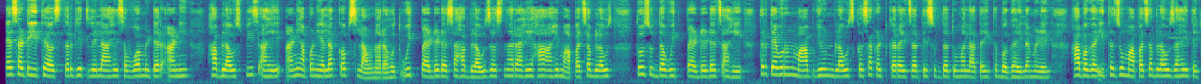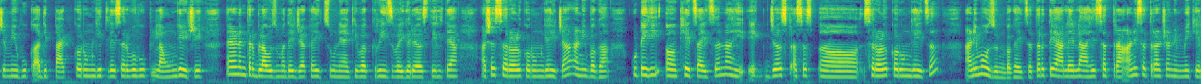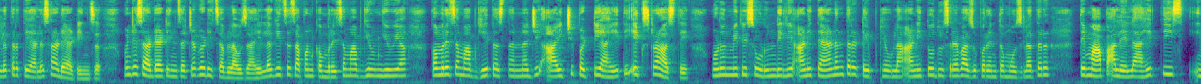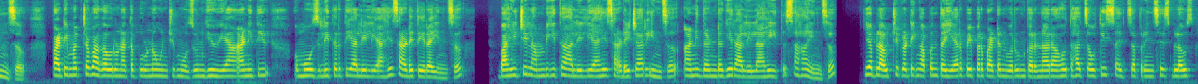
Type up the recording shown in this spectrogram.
त्यासाठी इथे अस्तर घेतलेला आहे सव्वा मीटर आणि हा ब्लाऊज पीस आहे आणि आपण याला कप्स लावणार आहोत. विथ पॅडेड असा हा ब्लाऊज असणार आहे. हा आहे मापाचा ब्लाऊज तो सुद्धा विथ पॅडेडच आहे. तर त्यावरून माप घेऊन ब्लाऊज कसा कट करायचा ते सुद्धा तुम्हाला आता इथं बघायला मिळेल. हा बघा इथं जो मापाचा ब्लाऊज आहे त्याचे मी हुक आधी पॅक करून घेतले. सर्व हुक लावून घ्यायचे. त्यानंतर ब्लाऊजमध्ये ज्या काही चुन्या किंवा क्रीज वगैरे असतील त्या अशा सरळ करून घ्यायच्या. आणि बघा कुठेही खेचायचं नाही. एक जस्ट असं सरळ करून घ्यायचं. आणि मोजून बघायचं. तर ते आलेलं आहे सतरा आणि सतराच्या निम्मी केलं तर ते आलं साडेआठ इंच. म्हणजे साडेआठ इंचाच्या घडीचा ब्लाऊज आहे. लगेचच आपण कमरेचं माप घेऊन घेऊया. कमरेचं माप घेत असताना जी आईची पट्टी आहे ती एक्स्ट्रा असते. म्हणून मी ती सोडून दिली आणि त्यानंतर टेप ठेवला आणि तो दुसऱ्या बाजूपर्यंत मोजला तर ते माप आलेलं आहे तीस इंच. पाठीमागच्या भागावरून आता पूर्ण उंची मोजून घेऊया आणि ती मोजली तर ती आलेली आहे साडेतेरा इंच. बाहीची लांबी इथं आलेली आहे साडेचार इंच आणि दंडघेर आलेला आहे इथं सहा इंच. या ब्लाऊजची कटिंग आपण तयार पेपर पॅटर्नवरून करणार आहोत. हा चौतीस साईजचा प्रिन्सेस ब्लाऊज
